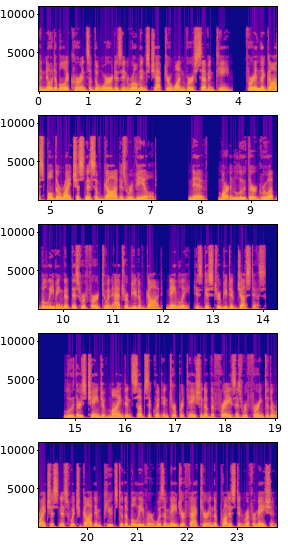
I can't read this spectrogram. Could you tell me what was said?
A notable occurrence of the word is in Romans chapter 1 verse 17, "For in the gospel the righteousness of God is revealed." Niv. Martin Luther grew up believing that this referred to an attribute of God, namely, his distributive justice. Luther's change of mind and subsequent interpretation of the phrase as referring to the righteousness which God imputes to the believer was a major factor in the Protestant Reformation.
